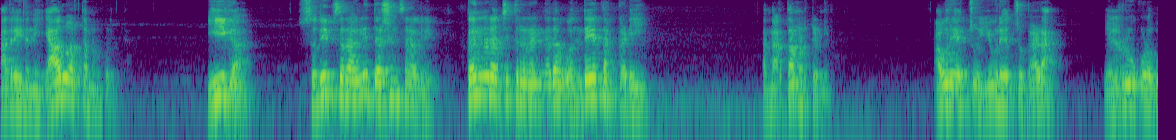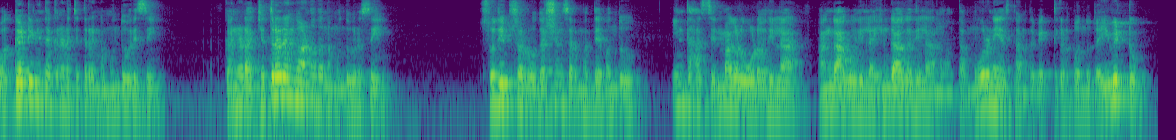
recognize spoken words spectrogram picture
ಆದರೆ ಇದನ್ನು ಯಾರೂ ಅರ್ಥ ಮಾಡ್ಕೊಳ್ತಿಲ್ಲ ಈಗ ಸುದೀಪ್ ಸರ್ ಆಗಲಿ, ದರ್ಶನ್ ಸರ್ ಆಗಲಿ ಕನ್ನಡ ಚಿತ್ರರಂಗದ ಒಂದೇ ತಕ್ಕಡಿ. ಅದನ್ನ ಅರ್ಥ ಮಾಡ್ಕೊಳ್ಳಿ ನೀವು. ಅವ್ರು ಹೆಚ್ಚು, ಇವ್ರು ಹೆಚ್ಚು ಬೇಡ. ಎಲ್ಲರೂ ಕೂಡ ಒಗ್ಗಟ್ಟಿನಿಂದ ಕನ್ನಡ ಚಿತ್ರರಂಗ ಮುಂದುವರಿಸಿ, ಕನ್ನಡ ಚಿತ್ರರಂಗ ಅನ್ನೋದನ್ನು ಮುಂದುವರಿಸಿ, ಸುದೀಪ್ ಸರ್ ದರ್ಶನ್ ಸರ್ ಮಧ್ಯೆ ಬಂದು ಇಂತಹ ಸಿನಿಮಾಗಳು ಓಡೋದಿಲ್ಲ, ಹಂಗಾಗೋದಿಲ್ಲ, ಹಿಂಗಾಗೋದಿಲ್ಲ ಅನ್ನುವಂಥ ಮೂರನೆಯ ಸ್ಥಾನದ ವ್ಯಕ್ತಿಗಳು ಬಂದು ದಯವಿಟ್ಟು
